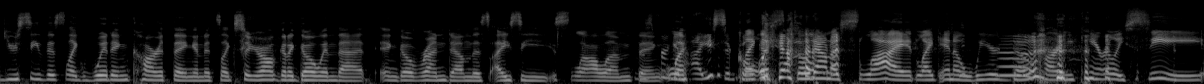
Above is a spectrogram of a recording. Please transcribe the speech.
you see this like wooden car thing, and it's like, so you're all gonna go in that and go run down this icy slalom This thing. freaking Like, icicle. like a, go down a slide like in a weird go kart and you can't really see.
